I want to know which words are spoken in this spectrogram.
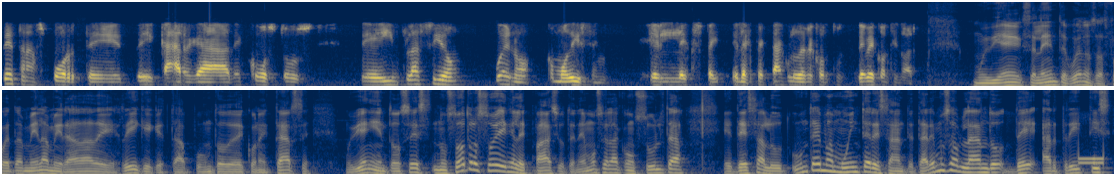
de transporte, de carga, de costos, de inflación, bueno, como dicen, el, el espectáculo debe, debe continuar. Muy bien, excelente. Bueno, esa fue también la mirada de Ricky, que está a punto de conectarse. Muy bien, y entonces nosotros hoy en el espacio tenemos en la consulta eh, de salud un tema muy interesante. Estaremos hablando de artritis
